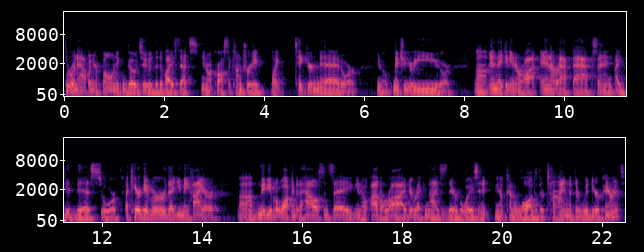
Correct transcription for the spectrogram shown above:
through an app on your phone. It can go to the device that's you know across the country, like take your med or you know make sure you eat or uh, and they can interact interact back saying I did this or a caregiver that you may hire um, may be able to walk into the house and say you know I've arrived it recognizes their voice and it you know kind of logs their time that they're with your parent.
